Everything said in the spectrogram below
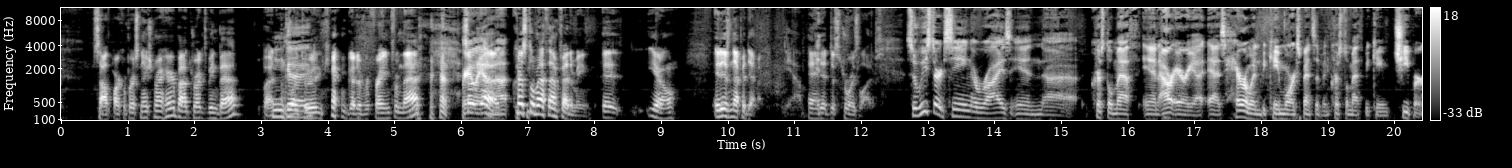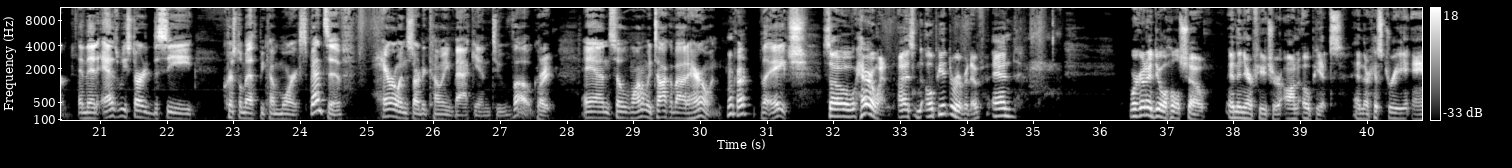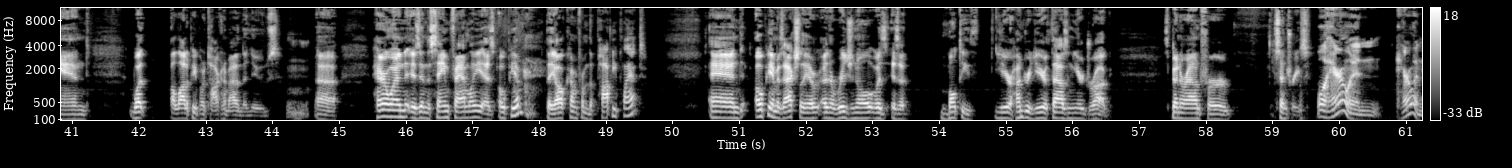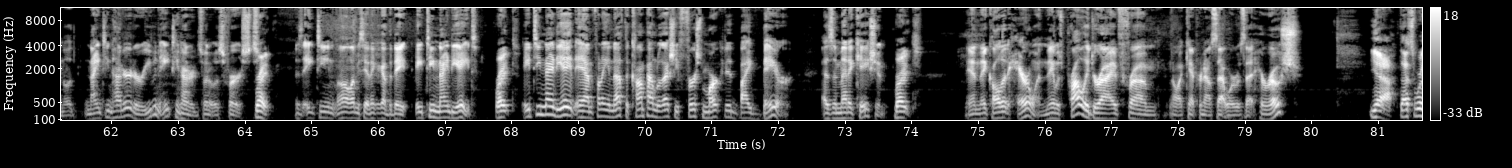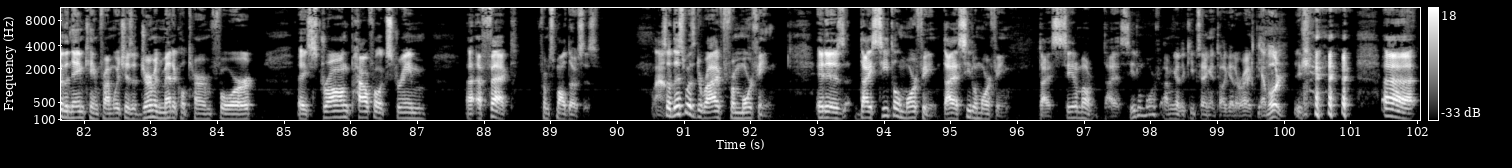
South Park impersonation right here about drugs being bad, but I'm, going to, I'm going to refrain from that. so yeah, I'm not. crystal methamphetamine. It, you know, it is an epidemic Yeah. and it destroys lives. So we started seeing a rise in uh, crystal meth in our area as heroin became more expensive and crystal meth became cheaper. And then as we started to see crystal meth become more expensive, heroin started coming back into vogue. Right. And so why don't we talk about heroin? Okay. The H. So heroin uh, is an opiate derivative, and we're going to do a whole show in the near future on opiates and their history and what a lot of people are talking about in the news. Uh, heroin is in the same family as opium. They all come from the poppy plant, and opium is actually a, an original was is a multi-year, hundred-year, thousand-year drug. It's been around for centuries. Well, heroin, heroin, 1900 or even 1800s when it was first. Right. It was 18, well, let me see, I think I got the date. 1898. Right. 1898, and funny enough, the compound was actually first marketed by Bayer as a medication, Right. and they called it heroin. And it was probably derived from, oh, I can't pronounce that word. Was that heroisch? Yeah, that's where the name came from, which is a German medical term for a strong, powerful, extreme uh, effect from small doses. Wow. So this was derived from morphine. It is diacetylmorphine. Diacetylmorphine. Diacetylmor. Diacetylmorphine. I'm going to keep saying it until I get it right. Jawohl. uh,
